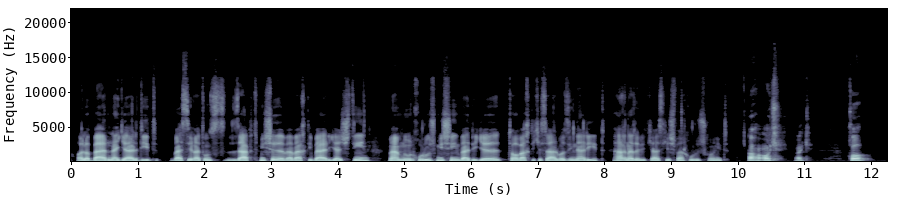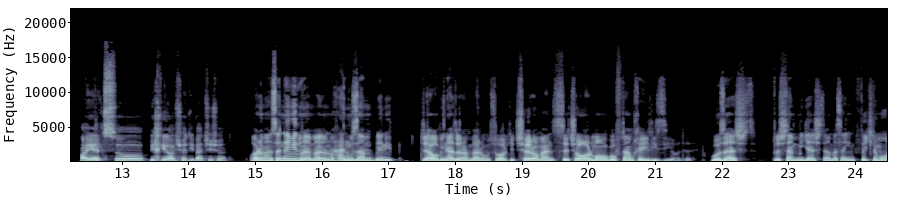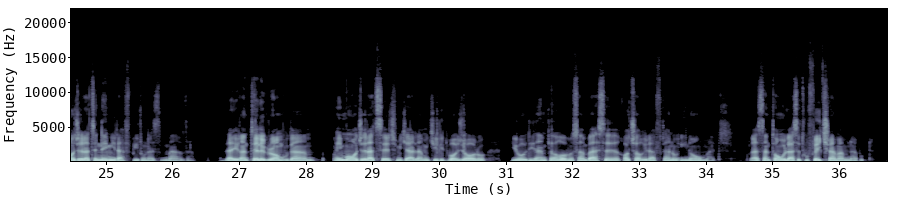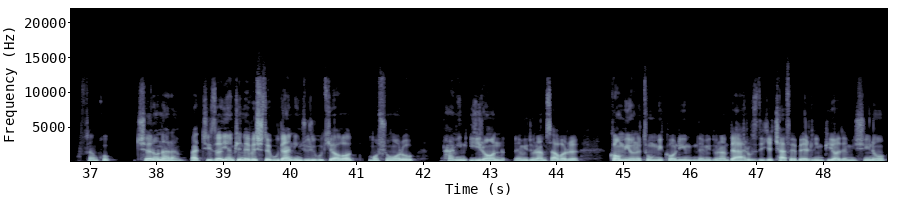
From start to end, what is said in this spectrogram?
حالا برنگردید وثیقتون ضبط میشه و وقتی برگشتین ممنوع خروج میشین و دیگه تا وقتی که سربازی نرید حق ندارید که از کشور خروج کنید. آها okay okay. خب آیلتس رو بیخیال شدی؟ چی شد؟ آره من اصلا نمی‌دونم. هنوزم یعنی جوابی ندارم برای اون سوال که چرا من سه چهار ماه گفتم خیلی زیاده؟ گذشت. داشتم میگشتم. اصلا این فکر مهاجرت نمی‌رفت بیرون از مغزم. دقیقا تلگرام بودم. این مهاجرت سرچ می‌کردم این کلید واژه رو. یهو دیدم که آقا مثلا بحث قاچاقی رفتن و اینا اومد. و اصلا تا اون لحظه تو فکرم هم نبود. گفتم خب چرا نرم؟ بعد چیزایی هم که نوشته بودن اینجوری بود که آقا ما شما رو همین ایران نمی‌دونم سوار کامیونتون می‌کنیم نمی‌دونم ده روز دیگه کف برلین پیاده میشین و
